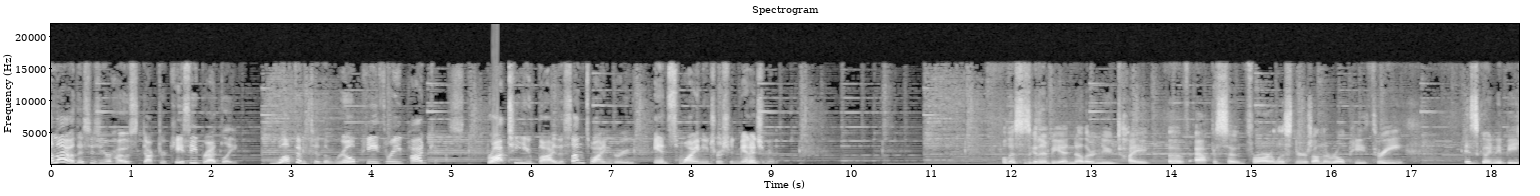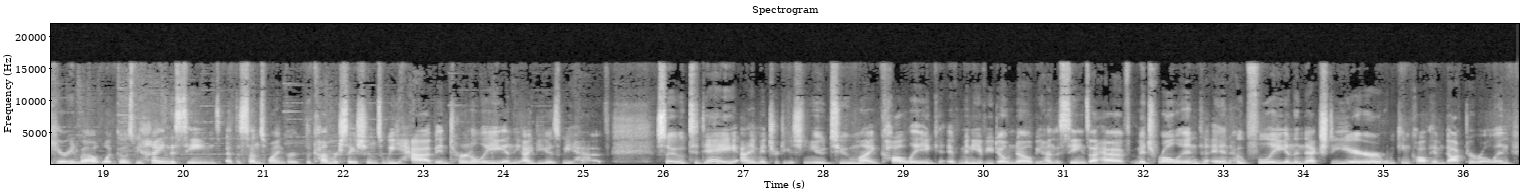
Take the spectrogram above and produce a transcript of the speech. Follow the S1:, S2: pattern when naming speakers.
S1: Hello, this is your host, Dr. Casey Bradley. Welcome to the Real P3 podcast, brought to you by the Sunswine Group and Swine Nutrition Management. Well, this is going to be another new type of episode for our listeners on the Real P3. It's going to be hearing about what goes behind the scenes at the Sunswine Group, the conversations we have internally, and the ideas we have. So today I'm introducing you to my colleague. If many of you don't know, behind the scenes, I have Mitch Rowland, and hopefully in the next year we can call him Dr. Rowland.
